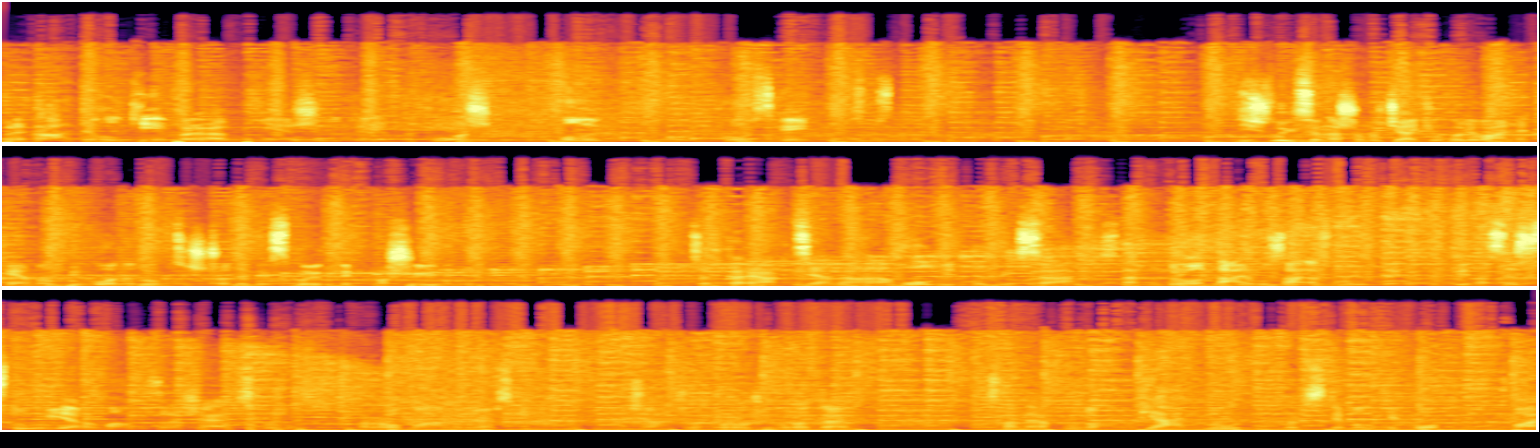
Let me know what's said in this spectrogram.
Приграти голкіпера. Б'є Жихарєв також. Оленковський. Дійшлися в нашому чаті уболівальники МЛБКО на думці, що Денис Митник машина. Це така реакція на гол від Дениса. Стартом другого тайму. Зараз Митник. Він асистує Роману Зражевському. Роман Зражевський. Вже в порожні ворота. Стане рахунок 5-0 на користь МЛБКО. 2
